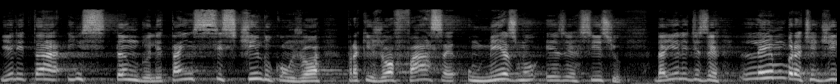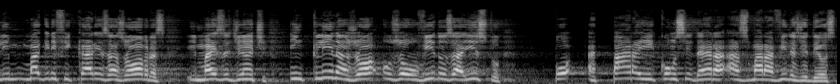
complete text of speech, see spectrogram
e ele está instando, ele está insistindo com Jó para que Jó faça o mesmo exercício. Daí ele dizer: Lembra-te de lhe magnificares as obras, e mais adiante, inclina Jó os ouvidos a isto, é, para e considera as maravilhas de Deus.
